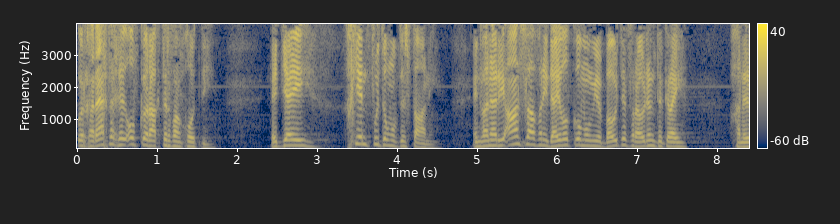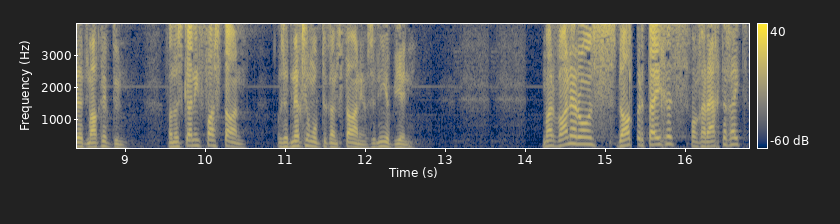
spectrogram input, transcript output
oor gerechtigheid of karakter van God nie, het jy geen voet om op te staan nie. En wanneer die aanslag van die duivel kom om jou boute verhouding te kry, gaan hy dit makkelijk doen. Want ons kan nie vaststaan, ons het niks om op te kan staan nie, ons het nie een been nie. Maar wanneer ons daar pertuig is van gerechtigheid,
